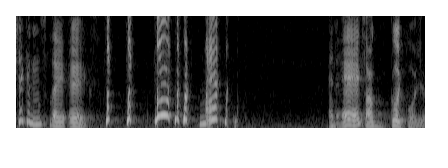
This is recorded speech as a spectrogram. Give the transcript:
chickens lay eggs. And eggs are good for you.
